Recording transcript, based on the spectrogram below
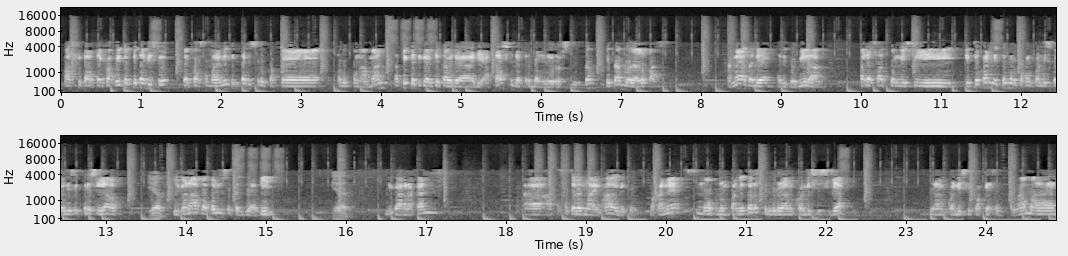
pas kita take off itu kita disuruh take off landing itu kita disuruh pakai sabuk pengaman. Tapi ketika kita udah di atas sudah terbang lurus gitu kita boleh lepas. Karena ya tadi tadi gue bilang pada saat kondisi itu kan itu merupakan kondisi-kondisi krusial. Yap, di mana apa pun bisa terjadi. Yap. dikarenakan uh, apa satu dan lain hal gitu. Makanya semua penumpang itu harus berada dalam kondisi siap dalam kondisi pakai sabuk pengaman.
